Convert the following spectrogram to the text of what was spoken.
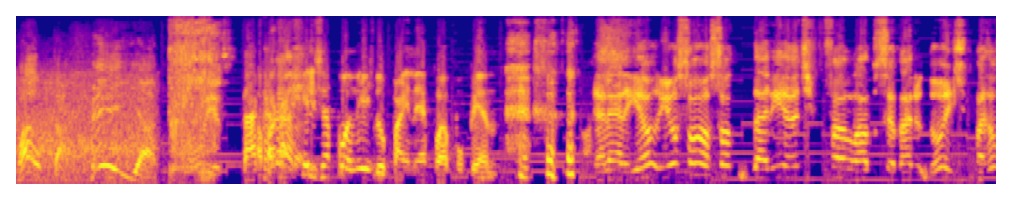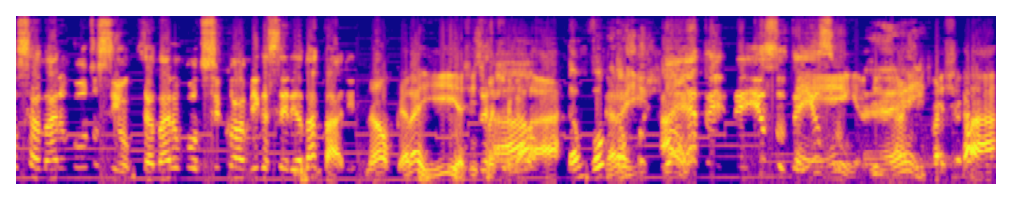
Falta feia! Bom isso. Tá, Ah, cara, aquele japonês do Pineapple Apple Pen. Galera, e eu, e eu só, só daria, antes de falar do cenário 2, fazer um cenário 1.5. Cenário 1.5 com a amiga seria da Atari. Não, peraí, a gente vai Ah. chegar lá. Então vamos. Peraí. então, Ah, é? Tem, tem isso? Tem, isso? Tem, a gente, Tem. a gente vai chegar lá.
